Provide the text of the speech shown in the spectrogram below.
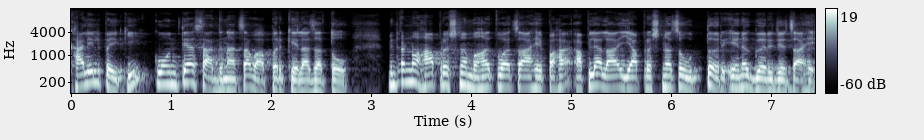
खालीलपैकी कोणत्या साधनाचा वापर केला जातो? मित्रांनो हा प्रश्न महत्त्वाचा आहे. पहा आपल्याला या प्रश्नाचं उत्तर येणं गरजेचं आहे.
